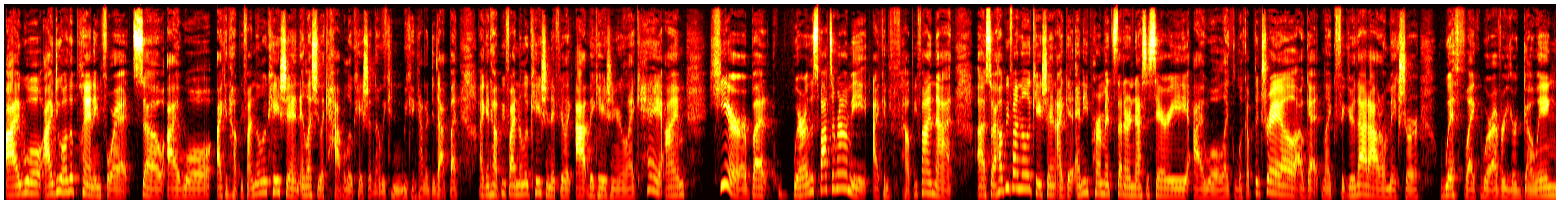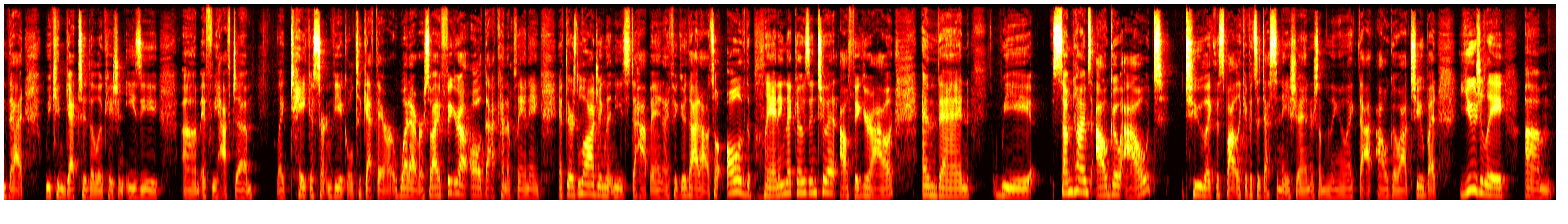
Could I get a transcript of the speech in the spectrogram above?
I will I do all the planning for it. So I will I can help you find the location unless you like have a location then we can we can kind of do that. But I can help you find a location if you're like at vacation you're like, "Hey, I'm here, but where are the spots around me?" I can help you find that. Uh, so I help you find the location. I get any permits that are necessary. I will like look up the trail. I'll get like figure that out. I'll make sure with like wherever you're going that we can get to the location easy um, if we have to like take a certain vehicle to get there or whatever. So I figure out all that kind of planning. If there's lodging that needs to happen, I figure that out. So all of the planning that goes into it, I'll figure out. And then we sometimes I'll go out to like the spot like if it's a destination or something like that, I'll go out too, but usually um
